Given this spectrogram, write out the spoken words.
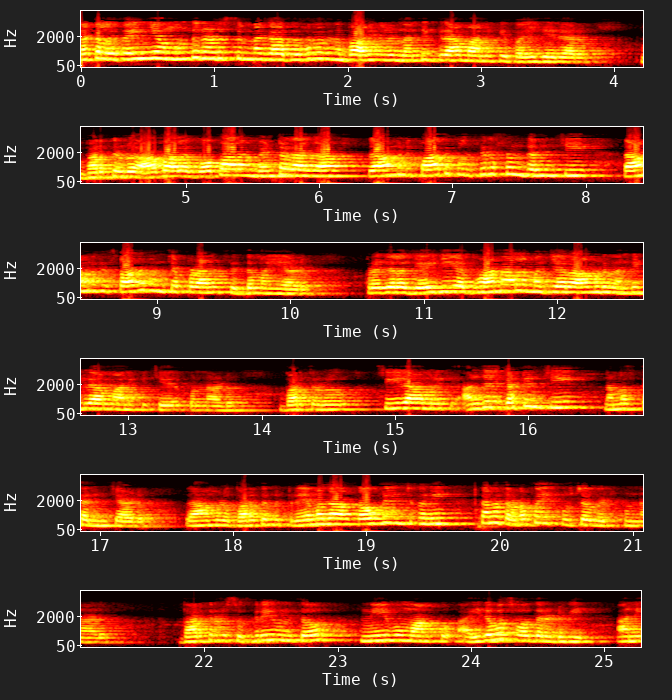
సకల సైన్యం ముందు నడుస్తుండగా దశరథుని భార్యలు నంది గ్రామానికి బయలుదేరారు. భరతుడు ఆబాల గోపాలం వెంటరాగా రాముని పాదకులు శిరస్సును ధరించి రాముడికి స్వాగతం చెప్పడానికి సిద్ధమయ్యాడు. ప్రజల జయజయ ధ్వానాల మధ్య రాముడు నంది గ్రామానికి చేరుకున్నాడు. భరతుడు శ్రీరామునికి అంజలి ఘటించి నమస్కరించాడు. రాముడు భరతుని ప్రేమగా కౌగిలించుకుని తన తొడపై కూర్చోబెట్టుకున్నాడు. భరతుడు సుగ్రీవునితో నీవు మాకు ఐదవ సోదరుడివి అని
